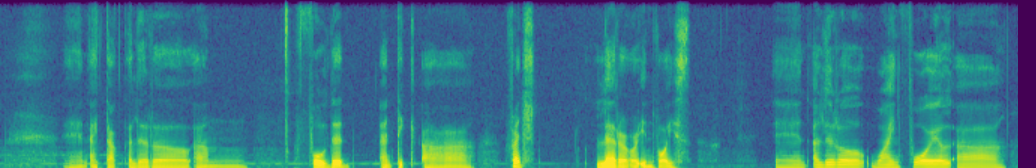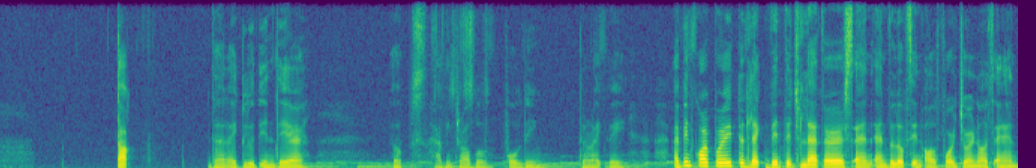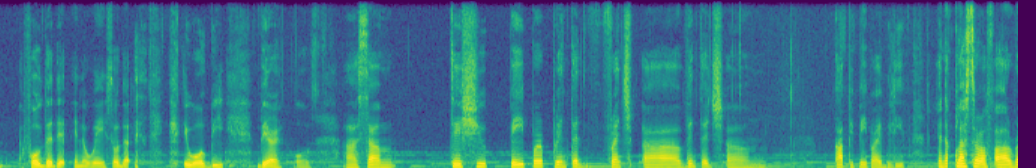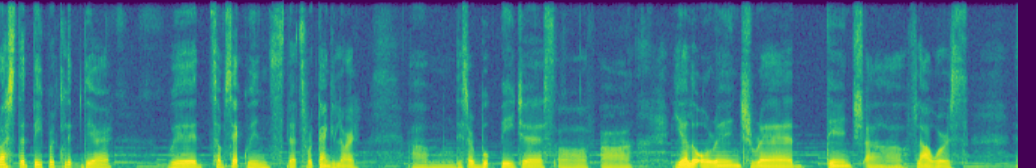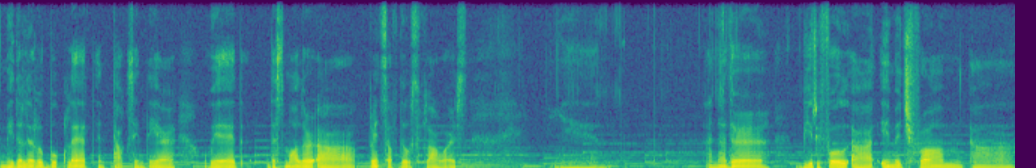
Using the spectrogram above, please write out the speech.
And I tucked a little um, folded antique uh, French letter or invoice. And a little wine foil uh, tuck that I glued in there. Oops, having trouble folding the right way. I've incorporated like vintage letters and envelopes in all four journals and folded it in a way so that it will be there. Uh, some tissue paper printed French uh, vintage um, copy paper, I believe, and a cluster of uh, rusted paper clip there with some sequins that's rectangular. Um, these are book pages of uh, yellow, orange, red tinge uh, flowers. I made a little booklet and tucks in there with the smaller uh, prints of those flowers. And another beautiful uh, image from uh,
